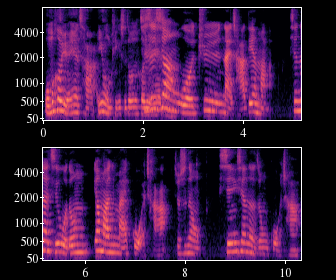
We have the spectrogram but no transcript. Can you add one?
我们喝原叶茶，因为我们平时都是喝。其实像我去奶茶店嘛，现在其实我都要么买果茶，就是那种新鲜的这种果茶，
